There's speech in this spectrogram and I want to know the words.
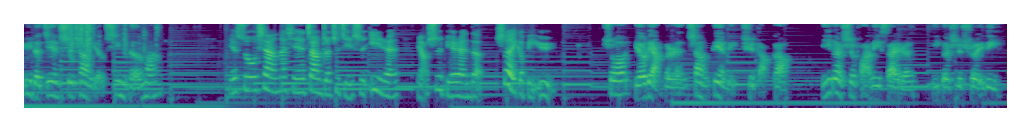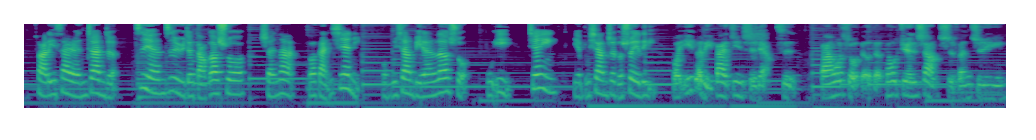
遇得见世上有信德吗？耶稣向那些仗着自己是义人、藐视别人的设一个比喻，说有两个人上殿里去祷告，一个是法利赛人，一个是税吏。法利赛人站着，自言自语的祷告说：“神啊，我感谢你，我不向别人勒索、不义、奸淫，也不像这个税吏。我一个礼拜进食两次，凡我所得的都捐上十分之一。”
